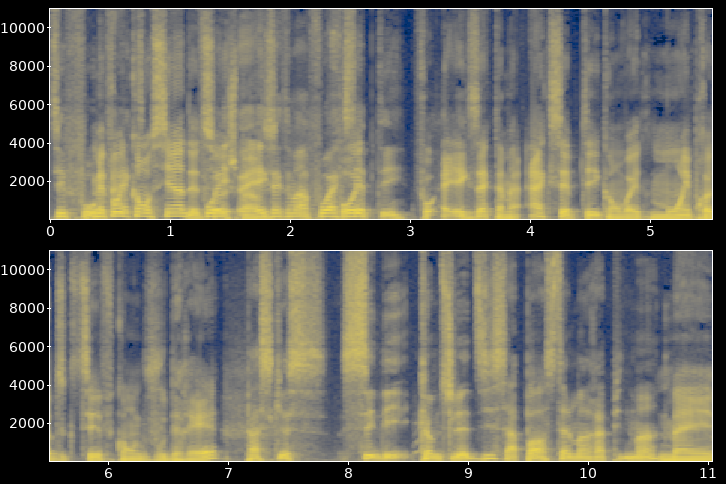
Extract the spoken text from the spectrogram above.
Tu sais, faut. Mais il faut être conscient de ça, être- je pense. Exactement, faut Faut être- accepter. faut exactement accepter qu'on va être moins productif qu'on le voudrait. Parce que c'est des. Comme tu l'as dit, ça passe tellement rapidement. Mais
